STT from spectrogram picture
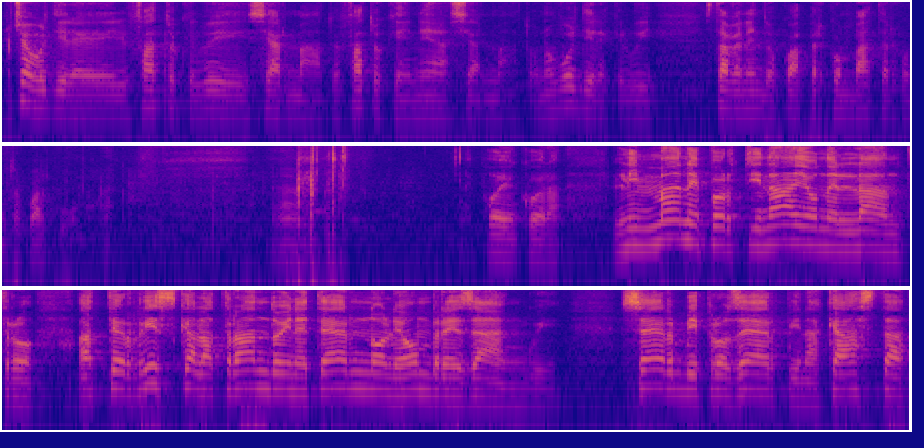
Cioè vuol dire il fatto che lui sia armato, il fatto che Enea sia armato, non vuol dire che lui sta venendo qua per combattere contro qualcuno. Poi ancora, l'immane portinaio nell'antro atterrisca latrando in eterno le ombre esangui. Serbi proserpina, casta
